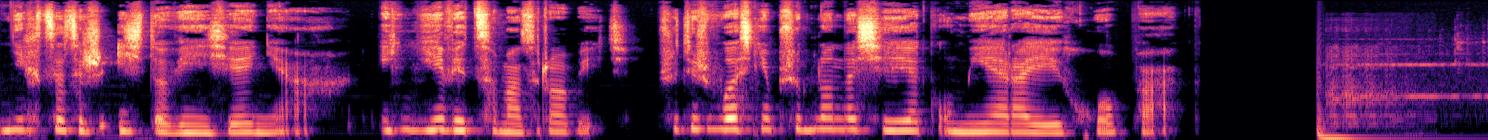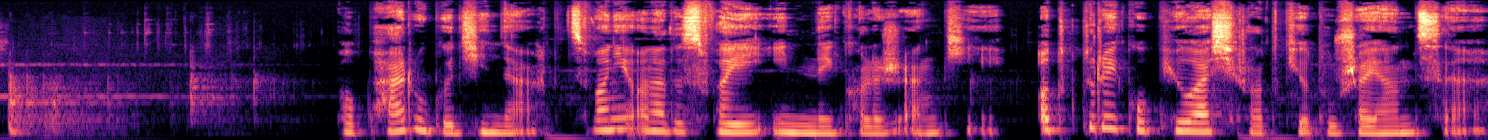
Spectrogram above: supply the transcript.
Nie chce też iść do więzienia i nie wie, co ma zrobić. Przecież właśnie przygląda się, jak umiera jej chłopak. Po paru godzinach dzwoni ona do swojej innej koleżanki, od której kupiła środki odurzające.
